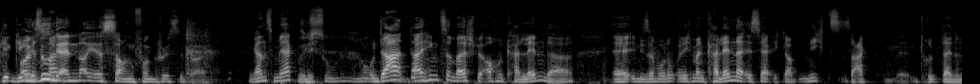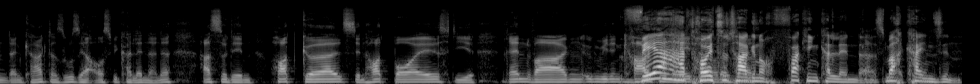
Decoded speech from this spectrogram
G- Ging Und nun der neue Song von Christopher. Ganz merkwürdig. Und da, da hing zum Beispiel auch ein Kalender äh, in dieser Wohnung. Und ich meine, Kalender ist ja, ich glaube, nichts sagt, äh, drückt deinen, deinen Charakter so sehr aus wie Kalender. Ne? Hast du den Hot Girls, den Hot Boys, die Rennwagen, irgendwie den Car Wer hat heutzutage noch fucking Kalender? Ganz Das macht keinen Sinn.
